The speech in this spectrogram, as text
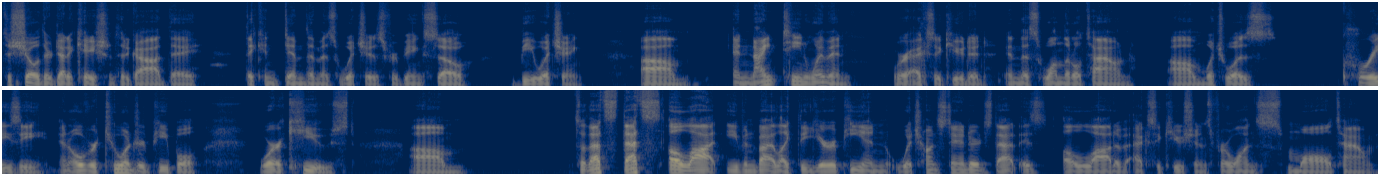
to show their dedication to god they they condemned them as witches for being so bewitching. Um and 19 women were executed in this one little town um which was crazy and over 200 people were accused. Um so that's that's a lot even by like the european witch hunt standards that is a lot of executions for one small town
